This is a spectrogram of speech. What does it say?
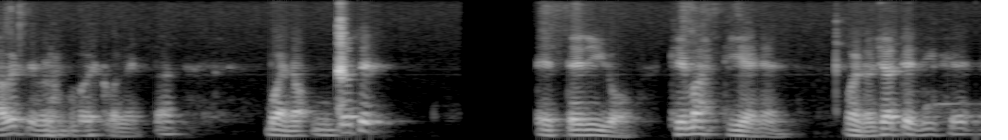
A ver si me lo puedes conectar. Bueno, entonces eh, te digo, ¿qué más tienen? Bueno, ya te dije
